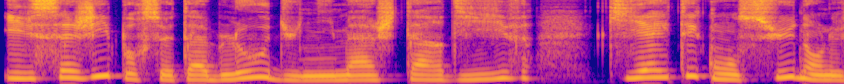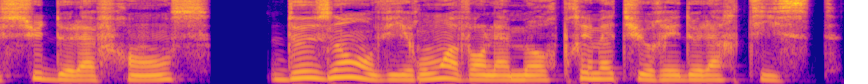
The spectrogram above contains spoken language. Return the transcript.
Il s'agit pour ce tableau d'une image tardive qui a été conçue dans le sud de la France, deux ans environ avant la mort prématurée de l'artiste.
